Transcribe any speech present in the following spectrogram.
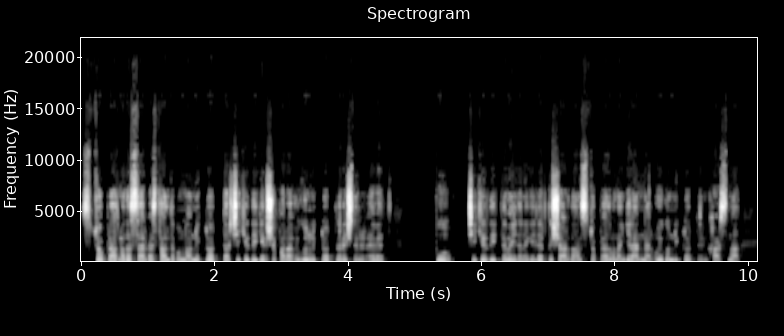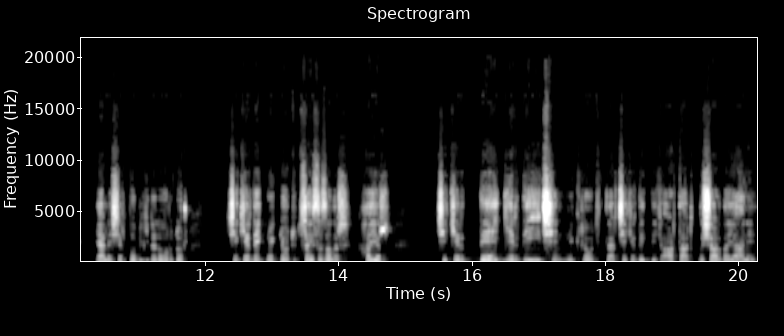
Sitoplazmada serbest halde bulunan nükleotitler çekirdeğe giriş yaparak uygun nükleotitler eşlenir. Evet, bu çekirdekte meydana gelir. Dışarıdan sitoplazmadan gelenler uygun nükleotitlerin karşısına yerleşir. Bu bilgi de doğrudur. Çekirdek nükleotit sayısı azalır. Hayır. Çekirdeğe girdiği için nükleotitler çekirdekteki artar. Dışarıda yani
